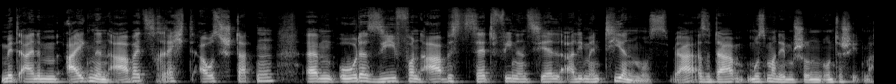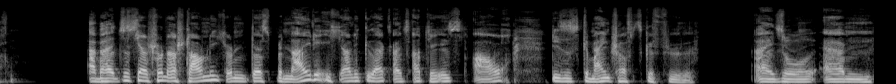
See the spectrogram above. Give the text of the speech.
mit einem eigenen Arbeitsrecht ausstatten ähm, oder sie von A bis Z finanziell alimentieren muss. Ja, also da muss man eben schon einen Unterschied machen. Aber es ist ja schon erstaunlich und das beneide ich ehrlich gesagt als Atheist auch, dieses Gemeinschaftsgefühl. Also, ähm,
